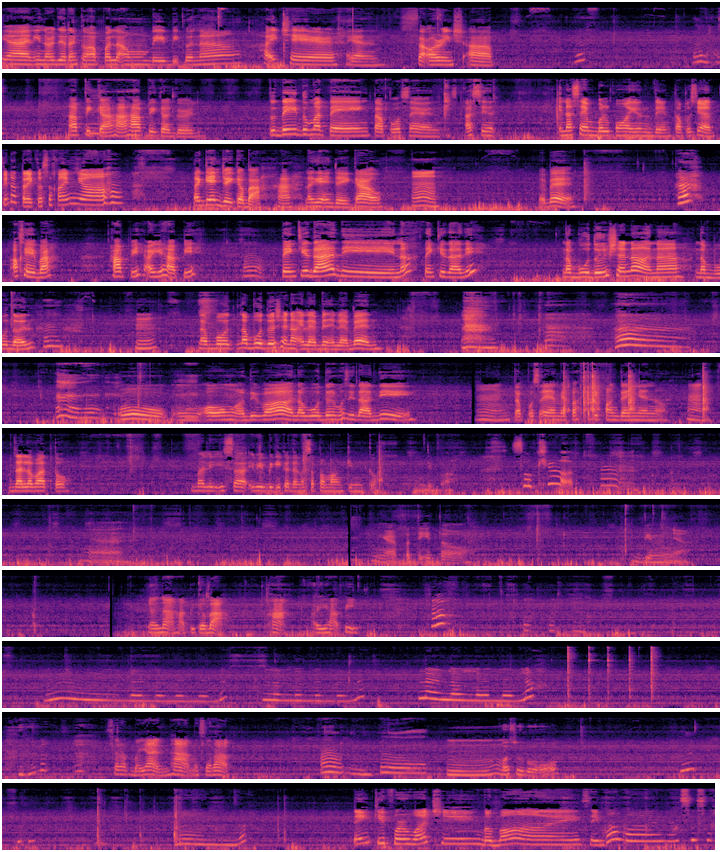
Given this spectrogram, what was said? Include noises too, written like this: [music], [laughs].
Yan, inorderan ko nga pala ang baby ko ng high chair. Ayan, sa orange up. Happy ka ha? Happy ka girl. Today dumating, tapos ayan, as in, inassemble ko ngayon din. Tapos yan, pinatry ko sa kanya. [laughs] Nag-enjoy ka ba? Ha? Nag-enjoy ka? Hmm. Bebe. Ha? Okay ba? Happy? Are you happy? Thank you, Daddy. Na? Thank you, Daddy. Nabudol siya na. Na, nabudol. Hmm? Nabud nabudol siya ng 11-11. [laughs] Oo, mm, oo nga, di ba? Nabudol mo si daddy. Mm, tapos, ayan, may pa-free pang ganyan, no. Hmm, dalawa to. Bali, isa, ibibigay ko na lang sa pamangkin ko. Di ba? So cute. Hmm. Ayan. Nga, pati ito. Beam niya. Lana, happy ka ba? Ha? Are you happy? [laughs] Sarap ba yan? Ha? Masarap? Hmm, masarap. Hmm. Thank you for watching. Bye-bye. Say bye-bye.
